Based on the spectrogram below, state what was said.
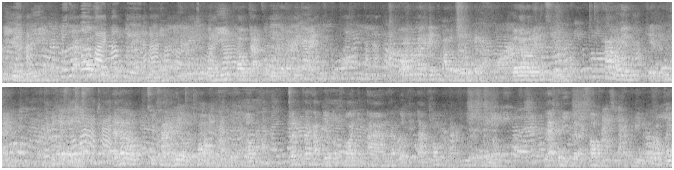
ที่อยู่นี่ตรค่ะงนี้ยูทูบเบอร์บายมั่งมีนะคะสร้างความรู้สู่วันรายนี้ได้เราจะอบรมกันแบบง่ายอันนี้คุณอ้อมนะคะๆขอให้ทุกท่านเน้นความบันเทิงเป็นหลักเวลาเราเรียนหนังสือ ถ้าเราเรียนเทียบกับผู้ใครไม่ค่อยสเยนุอะกมากค่ะแต่ถ้าเราวิชาที่เราชอบเนี่ยเรา แล้วทุกท่านครับเดี๋ยวต้องคอยติดตามนะครับกดติดตามช่องต่างๆที่ที่พวกนี้ และจะมีหลายๆช่องนะครับจะมีหลายช่องที่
